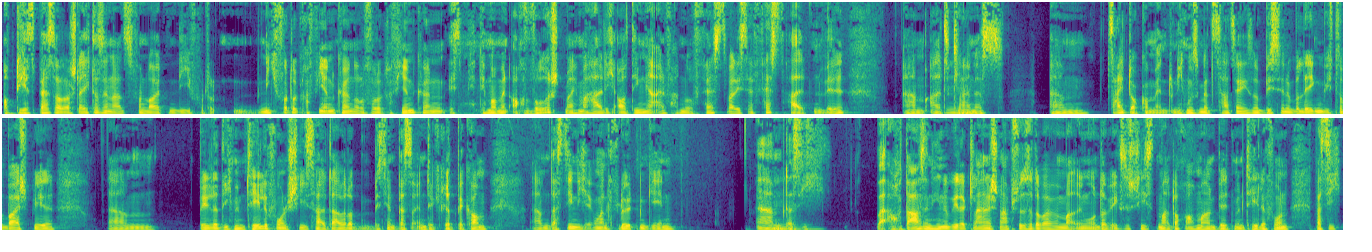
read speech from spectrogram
ob die jetzt besser oder schlechter sind als von Leuten, die foto nicht fotografieren können oder fotografieren können, ist mir in dem Moment auch wurscht. Manchmal halte ich auch Dinge einfach nur fest, weil ich sie festhalten will, ähm, als mhm. kleines ähm, Zeitdokument. Und ich muss mir jetzt tatsächlich so ein bisschen überlegen, wie ich zum Beispiel ähm, Bilder, die ich mit dem Telefon schieße, halt da wieder ein bisschen besser integriert bekomme, ähm, dass die nicht irgendwann flöten gehen. Ähm, mhm. Dass ich, weil auch da sind hin und wieder kleine Schnappschüsse dabei, wenn man irgendwo unterwegs ist, schießt mal doch auch mal ein Bild mit dem Telefon. Was ich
